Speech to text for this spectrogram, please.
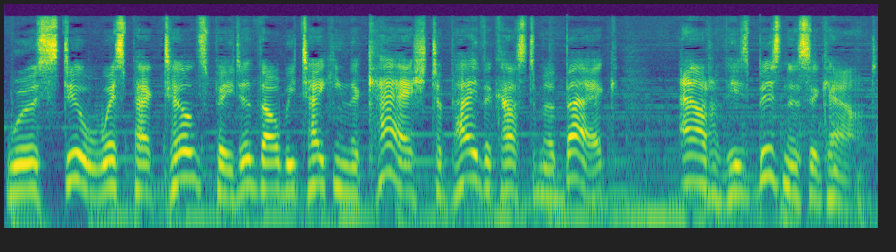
Worse still, Westpac tells Peter they'll be taking the cash to pay the customer back out of his business account.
